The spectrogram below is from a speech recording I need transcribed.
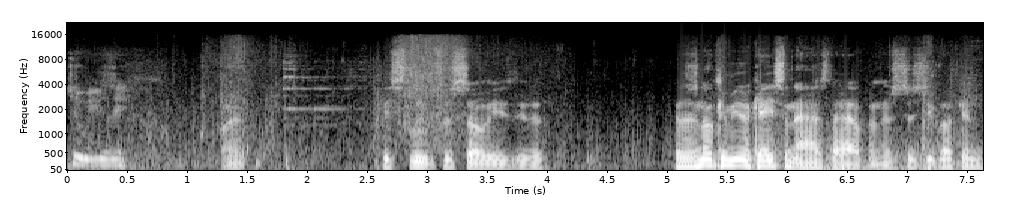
Too easy. Right. Sloops are so easy to. Cause there's no communication that has to happen. It's just you fucking.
